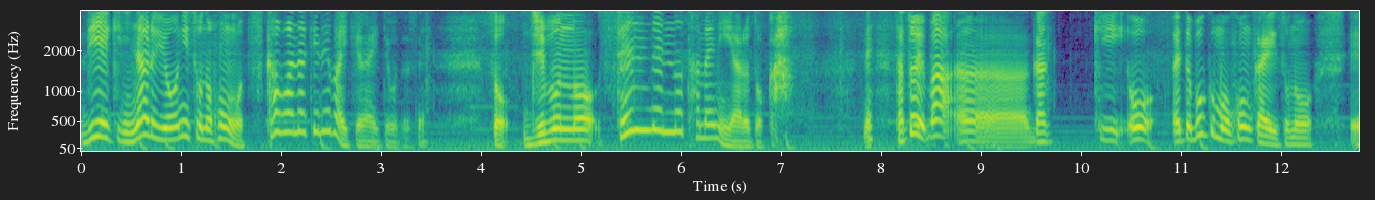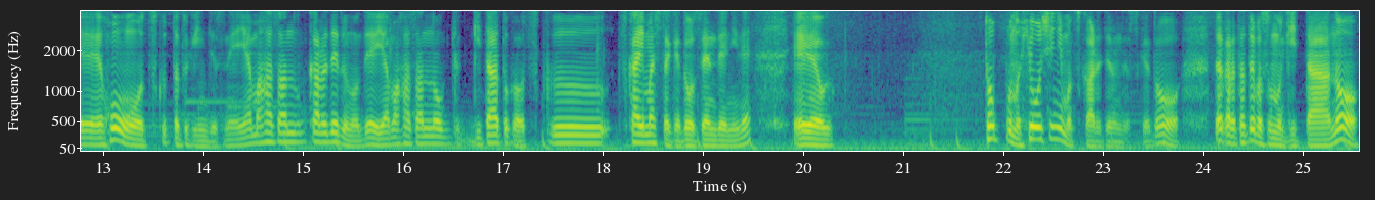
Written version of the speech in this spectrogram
利益になるようにその本を使わなければいけないってことですね。そう、自分の宣伝のためにやるとか。ね、例えば、楽器を、えっと、僕も今回その、えー、本を作った時にですねヤマハさんから出るのでヤマハさんのギターとかをつく使いましたけど宣伝にね、えー、トップの表紙にも使われてるんですけどだから例えばそのギターの、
